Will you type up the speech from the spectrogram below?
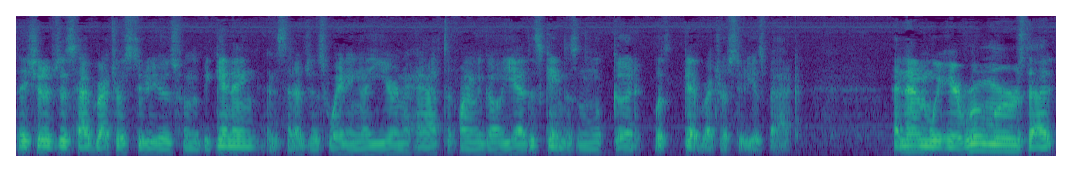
They should have just had Retro Studios from the beginning instead of just waiting a year and a half to finally go, yeah, this game doesn't look good. Let's get Retro Studios back. And then we hear rumors that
